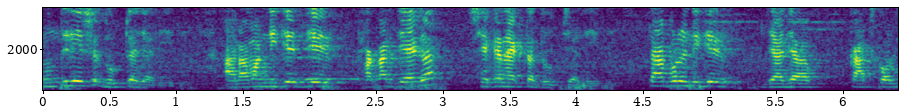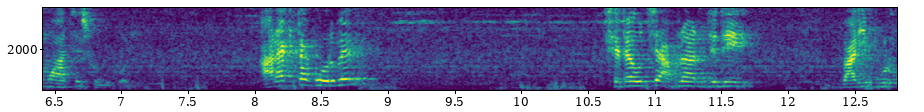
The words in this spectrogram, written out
মন্দিরে এসে ধূপটা জ্বালিয়ে দিই। আর আমার নিজের যে থাকার জায়গা, সেখানে একটা ধূপ জ্বালিয়ে দিই। তারপরে নিজের যা যা কাজকর্ম আছে শুরু করি। আর একটা করবেন, সেটা হচ্ছে আপনার যদি বাড়ি পূর্ব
